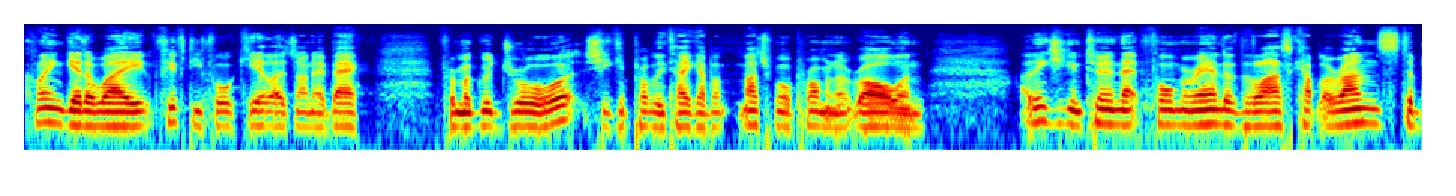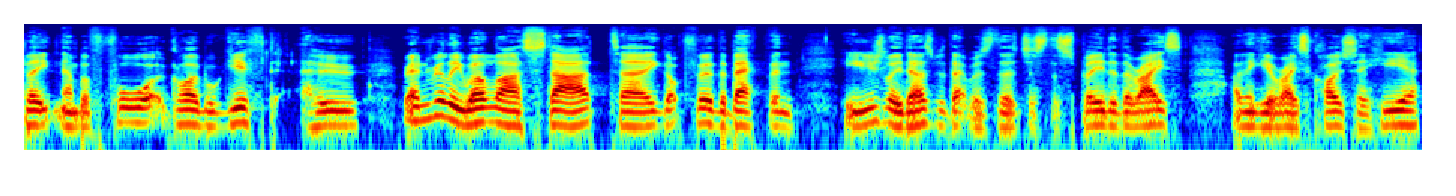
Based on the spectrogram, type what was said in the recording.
clean getaway, 54 kilos on her back from a good draw, she could probably take up a much more prominent role and I think she can turn that form around of the last couple of runs to beat number four, Global Gift, who ran really well last start. Uh, he got further back than he usually does, but that was the, just the speed of the race. I think he'll race closer here.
